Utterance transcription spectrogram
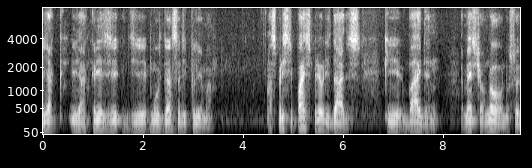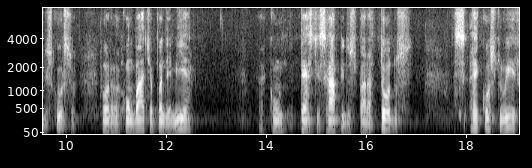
e a, e a crise de mudança de clima. As principais prioridades que Biden mencionou no seu discurso foram o combate à pandemia, com testes rápidos para todos, reconstruir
